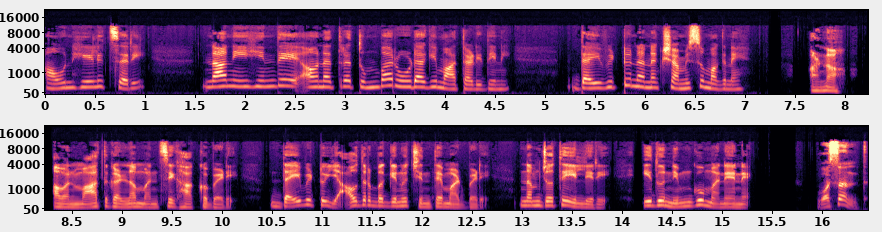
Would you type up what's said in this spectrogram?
ಅವನ್ ಹೇಳಿದ್ ಸರಿ. ನಾನು ಈ ಹಿಂದೆ ಅವನತ್ರ ತುಂಬಾ ರೂಡಾಗಿ ಮಾತಾಡಿದ್ದೀನಿ. ದಯವಿಟ್ಟು ನನ್ನ ಕ್ಷಮಿಸು ಮಗನೇ. ಅಣ್ಣ ಅವನ್ ಮಾತುಗಳ್ನ ಮನ್ಸಿಗೆ ಹಾಕೋಬೇಡಿ ದಯವಿಟ್ಟು ಯಾವ್ದ್ರ ಬಗ್ಗೆನೂ ಚಿಂತೆ ಮಾಡ್ಬೇಡಿ. ನಮ್ ಜೊತೆ ಇಲ್ಲಿರಿ. ಇದು ನಿಮ್ಗೂ ಮನೇನೆ. ವಸಂತ್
